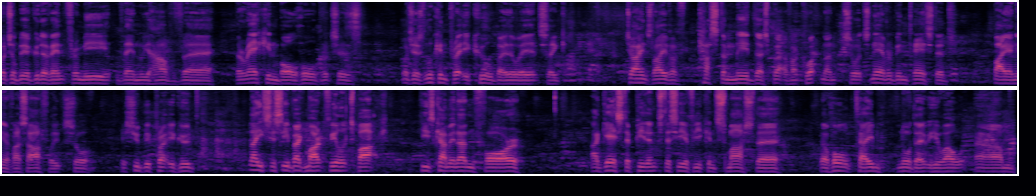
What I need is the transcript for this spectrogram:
which will be a good event for me. Then we have the the wrecking ball hold, which is which is looking pretty cool. By the way, it's like Giants Live have custom made this bit of equipment, so it's never been tested by any of us athletes. So it should be pretty good. Nice to see Big Mark Felix back. He's coming in for a guest appearance to see if he can smash the the whole time. No doubt he will. Um,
